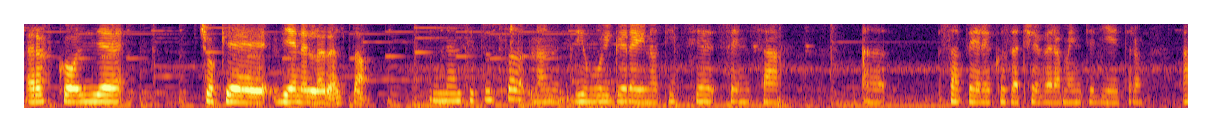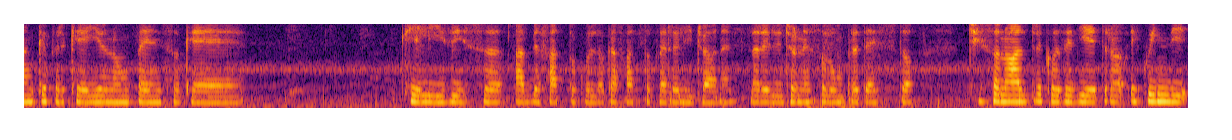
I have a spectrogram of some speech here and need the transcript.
raccoglie ciò che viene nella realtà Innanzitutto non divulgherei notizie senza uh, sapere cosa c'è veramente dietro, anche perché io non penso che, che l'ISIS abbia fatto quello che ha fatto per religione. La religione è solo un pretesto, ci sono altre cose dietro e quindi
